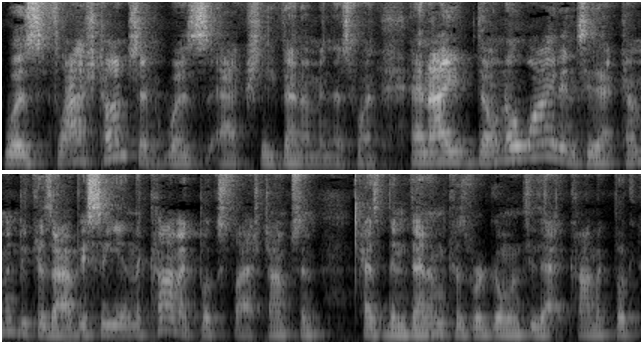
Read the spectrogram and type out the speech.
was Flash Thompson was actually Venom in this one. And I don't know why I didn't see that coming because obviously in the comic books, Flash Thompson has been Venom because we're going through that comic book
